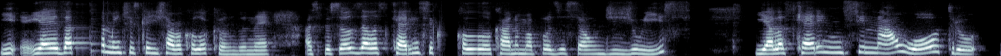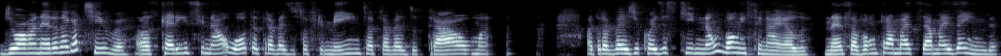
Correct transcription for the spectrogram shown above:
E, e é exatamente isso que a gente estava colocando, né? As pessoas elas querem se colocar numa posição de juiz e elas querem ensinar o outro de uma maneira negativa. Elas querem ensinar o outro através do sofrimento, através do trauma, através de coisas que não vão ensinar ela, né? Só vão traumatizar mais ainda.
